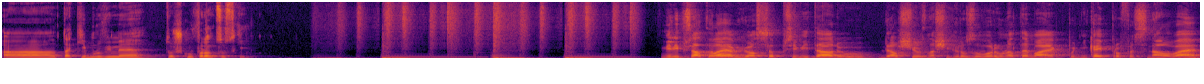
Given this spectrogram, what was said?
a taky mluvíme trošku francouzsky. Milí přátelé, já bych vás chtěl přivítat u dalšího z našich rozhovorů na téma, jak podnikají profesionálové.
